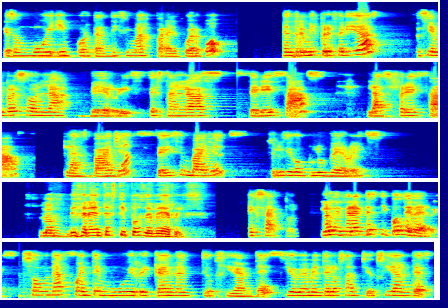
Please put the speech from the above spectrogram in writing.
que son muy importantísimas para el cuerpo. Entre mis preferidas siempre son las berries, están las cerezas, las fresas, las bayas, ¿se dicen bayas? Yo les digo blueberries. Los diferentes tipos de berries. Exacto. Los diferentes tipos de berries son una fuente muy rica en antioxidantes y obviamente los antioxidantes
